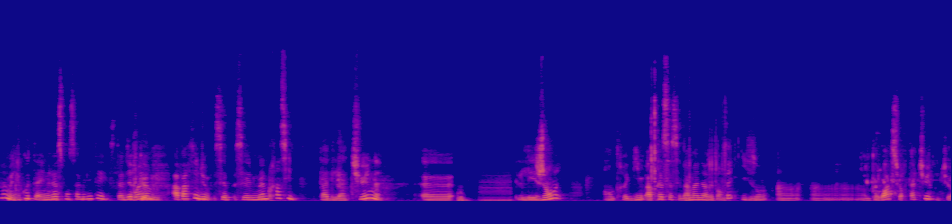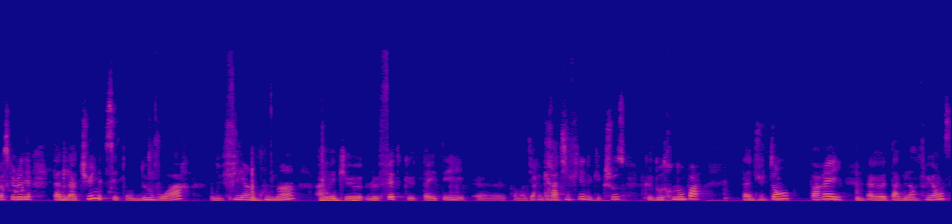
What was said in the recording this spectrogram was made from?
Non, mais du coup, tu as une responsabilité. C'est-à-dire ouais, que mais- à partir du. C'est le même principe. Tu as de la thune. les gens, entre guillemets. Après, ça, c'est ma manière de penser. Ils ont un, un- un droit sur ta thune. Tu vois ce que je veux dire? Tu as de la thune, c'est ton devoir de filer un coup de main avec le fait que tu as été, comment dire, gratifié de quelque chose que d'autres n'ont pas. Tu as du temps, pareil. tu as de l'influence,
